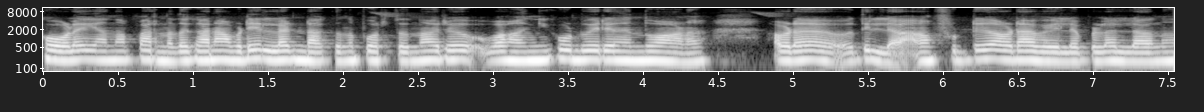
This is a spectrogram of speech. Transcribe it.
കോൾ ചെയ്യാമെന്നാണ് പറഞ്ഞത്. കാരണം അവിടെ അവിടെയല്ല ഉണ്ടാക്കുന്നത് പുറത്തുനിന്ന് അവർ വാങ്ങി കൊണ്ടുവരിക ആണ്. അവിടെ ഇതില്ല. ഫുഡ് അവിടെ അവൈലബിൾ അല്ല എന്ന്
